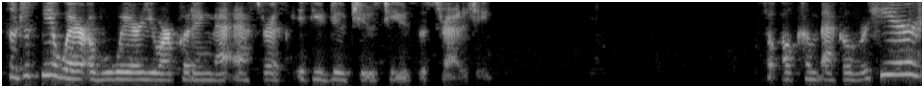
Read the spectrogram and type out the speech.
so just be aware of where you are putting that asterisk if you do choose to use this strategy. So I'll come back over here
